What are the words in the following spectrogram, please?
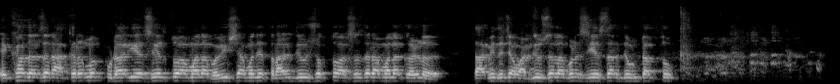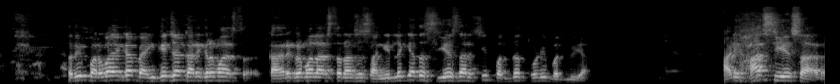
एखादा जर आक्रमक पुढारी असेल तो आम्हाला भविष्यामध्ये त्रास देऊ शकतो असं जर आम्हाला कळलं तर आम्ही त्याच्या वाढदिवसाला पण सीएसआर देऊन टाकतो. तरी परवा एका बँकेच्या कार्यक्रमा कार्यक्रमाला असताना असं सांगितलं की आता सीएसआर ची पद्धत थोडी बदलूया. आणि हा सीएसआर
